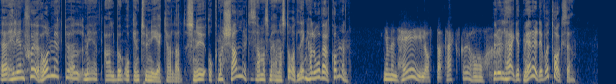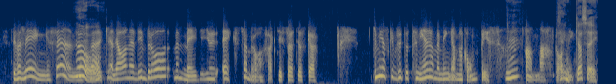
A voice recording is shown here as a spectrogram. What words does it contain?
Eh, Helene Sjöholm är aktuell med ett album och en turné kallad Snö och marschaller tillsammans med Anna Stadling. Hallå, välkommen! Ja men hej Lotta, tack ska du ha. Hur är läget med dig? Det var ett tag sedan. Det var länge sedan, Ja. verkligen. Ja, nej, det är bra med mig. Det är ju extra bra faktiskt för att jag ska Ja, men jag ska ut och turnera med min gamla kompis Anna Stadling. Tänka sig.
